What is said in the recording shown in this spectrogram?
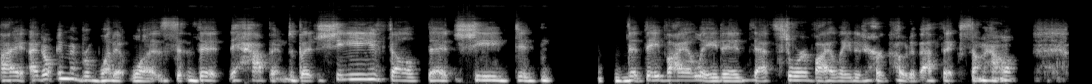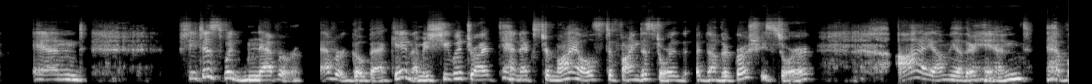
I I don't remember what it was that happened, but she felt that she did that they violated that store violated her code of ethics somehow. And she just would never ever go back in. I mean, she would drive 10 extra miles to find a store, another grocery store. I, on the other hand, have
